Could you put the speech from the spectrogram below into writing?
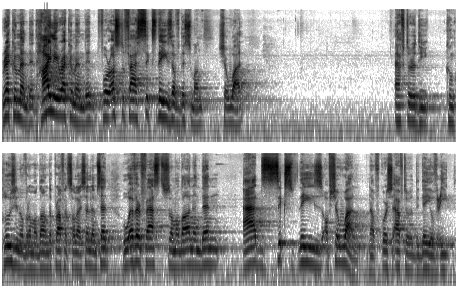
recommended, highly recommended, for us to fast six days of this month, Shawwal, after the conclusion of Ramadan. The Prophet ﷺ said, Whoever fasts Ramadan and then adds six days of Shawwal, now, of course, after the day of Eid,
